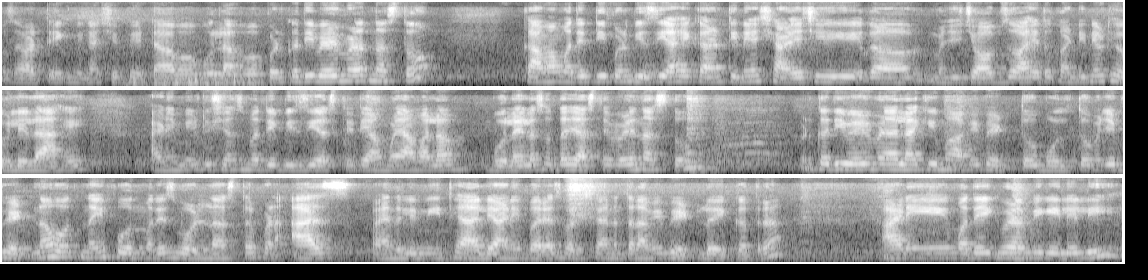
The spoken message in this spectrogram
असं वाटतं एकमेकांशी भेटावं बोलावं पण कधी वेळ मिळत नसतो. कामामध्ये ती पण बिझी आहे कारण तिने शाळेची म्हणजे जॉब जो आहे तो कंटिन्यू ठेवलेला आहे. आणि मी ट्युशन्समध्ये बिझी असते त्यामुळे आम्हाला बोलायलासुद्धा जास्त वेळ नसतो. पण कधी वेळ मिळाला की मग आम्ही भेटतो बोलतो. म्हणजे भेटणं होत नाही फोनमध्येच बोलणं असतं. पण आज फायनली मी इथे आले आणि बऱ्याच वर्षानंतर आम्ही भेटलो एकत्र. आणि मध्ये एक वेळा मी गेलेली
